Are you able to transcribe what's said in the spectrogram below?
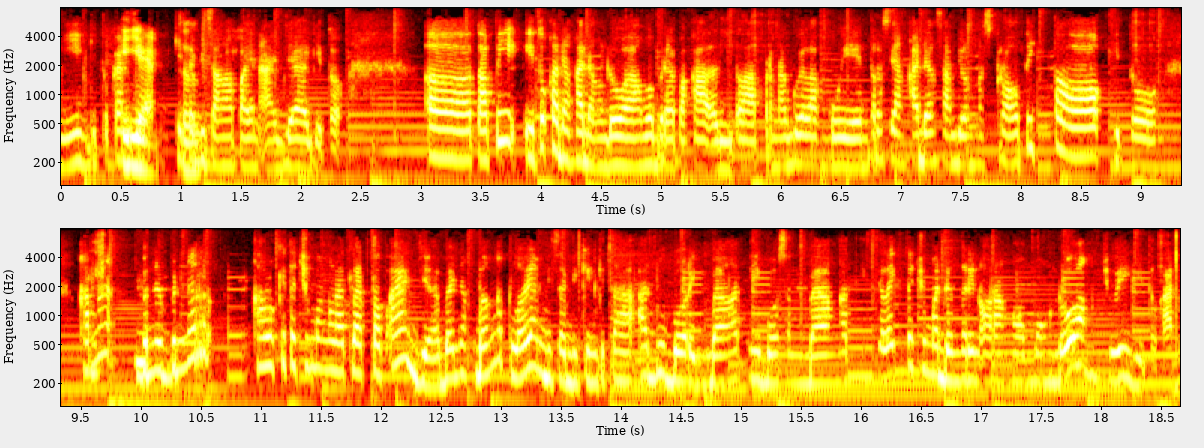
sih gitu kan iya, kayak kita bisa ngapain aja gitu Uh, tapi itu kadang-kadang doang beberapa kali lah pernah gue lakuin. Terus yang kadang sambil nge-scroll TikTok gitu. Karena bener-bener kalau kita cuma ngeliat laptop aja banyak banget loh yang bisa bikin kita aduh boring banget nih bosen banget. Istilahnya kita cuma dengerin orang ngomong doang cuy gitu kan.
